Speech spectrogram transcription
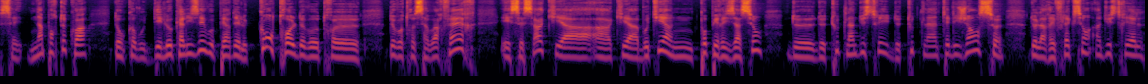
C'est n'importe quoi. Donc quand vous délocalisez, vous perdez le contrôle de votre, de votre savoir-faire et c'est ça qui a, qui a abouti à une paupérisation de, de toute l'industrie, de toute l'intelligence de la réflexion industrielle.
